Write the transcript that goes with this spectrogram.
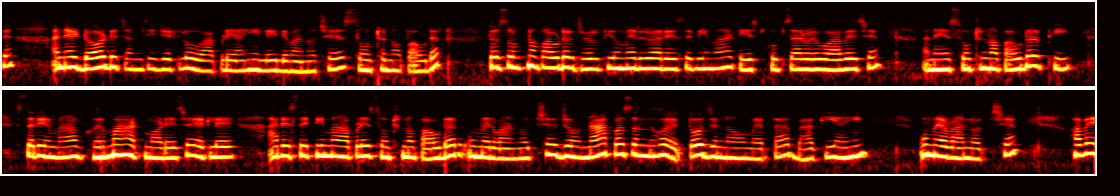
છે. અને દોઢ ચમચી જેટલો આપણે અહીં લઈ લેવાનો છે સૂંઠનો પાવડર. તો સૂંઠનો પાવડર જરૂરથી ઉમેરજો આ રેસીપીમાં. ટેસ્ટ ખૂબ સારો એવો આવે છે અને સૂંઠનો પાવડરથી શરીરમાં ગરમાહટ મળે છે એટલે આ રેસીપીમાં આપણે સૂંઠનો પાવડર ઉમેરવાનો જ છે. જો ના પસંદ હોય તો જ ન ઉમેરતા, બાકી અહીં ઉમેરવાનો જ છે. હવે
